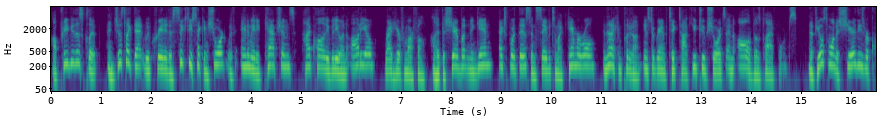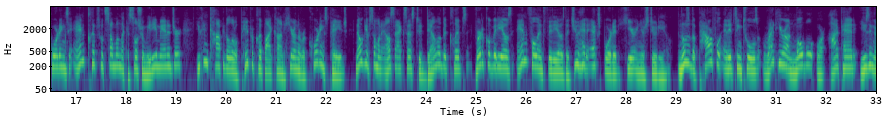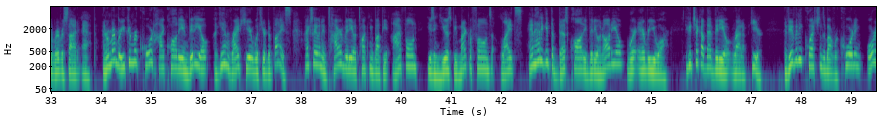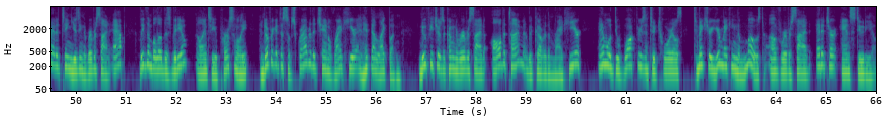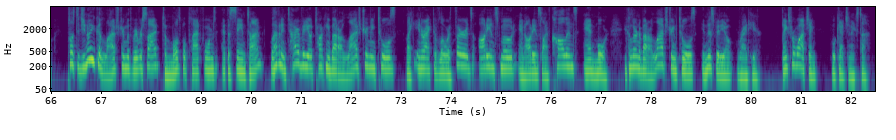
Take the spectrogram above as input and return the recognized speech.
I'll preview this clip, and just like that, we've created a 60 second short with animated captions, high quality video and audio right here from our phone. I'll hit the share button again, export this and save it to my camera roll, and then I can put it on Instagram, TikTok, YouTube Shorts, and all of those platforms. Now, if you also want to share these recordings and clips with someone like a social media manager, you can copy the little paperclip icon here on the recordings page. That will give someone else access to download the clips, vertical videos, and full length videos that you had exported here in your studio. And those are the powerful editing tools right here on mobile or iPad using the Riverside app. And remember, you can record high quality in video again right here with your device. I actually have an entire video talking about the iPhone using USB microphones, lights, and how to get the best quality video and audio wherever you are. You can check out that video right up here. If you have any questions about recording or editing using the Riverside app, leave them below this video. I'll answer you personally. And don't forget to subscribe to the channel right here and hit that like button. New features are coming to Riverside all the time, and we cover them right here. And we'll do walkthroughs and tutorials to make sure you're making the most of Riverside Editor and Studio. Plus, did you know you could live stream with Riverside to multiple platforms at the same time? We'll have an entire video talking about our live streaming tools like interactive lower thirds, audience mode, and audience live call-ins, and more. You can learn about our live stream tools in this video right here. Thanks for watching. We'll catch you next time.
